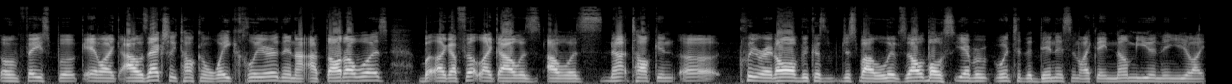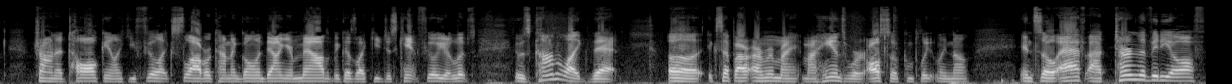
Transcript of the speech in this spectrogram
on Facebook, and like I was actually talking way clearer than I, I thought I was. But like I felt like I was I was not talking. Uh, clear at all because just my lips. Almost you ever went to the dentist and like they numb you and then you're like trying to talk and like you feel like slobber kind of going down your mouth because like you just can't feel your lips. It was kind of like that. Uh, except I, I remember my, my hands were also completely numb. And so after I turned the video off,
